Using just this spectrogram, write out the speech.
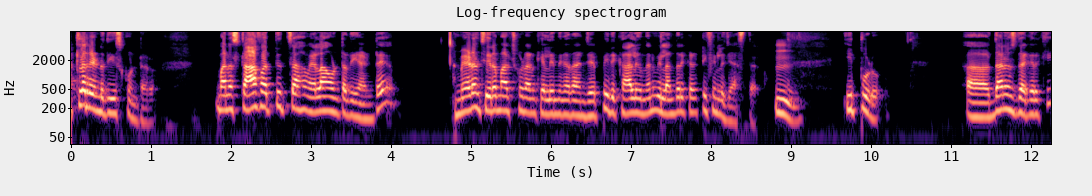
అట్లా రెండు తీసుకుంటారు. మన స్టాఫ్ అత్యుత్సాహం ఎలా ఉంటుంది అంటే మేడం చీర మార్చుకోవడానికి వెళ్ళింది కదా అని చెప్పి ఇది ఖాళీ ఉందని వీళ్ళందరూ ఇక్కడ టిఫిన్లు చేస్తారు. ఇప్పుడు ధనుష్ దగ్గరికి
